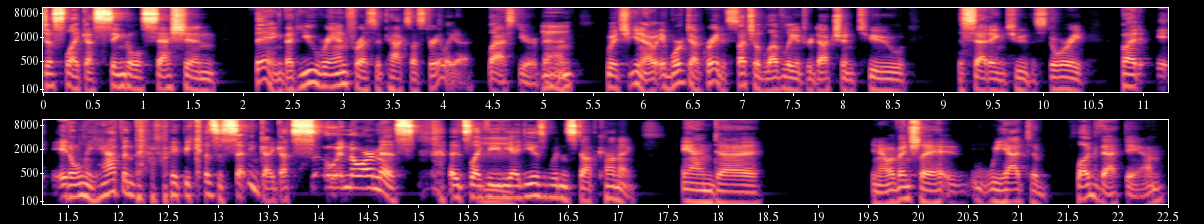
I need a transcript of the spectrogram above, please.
just like a single session thing that you ran for us at PAX Australia last year, Ben. Mm. Which you know it worked out great. It's such a lovely introduction to the setting, to the story but it, it, only happened that way because the setting guy got so enormous. It's like mm. the, the hmm. ideas wouldn't stop coming. And, uh, you know, eventually I, we had to plug that dam.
